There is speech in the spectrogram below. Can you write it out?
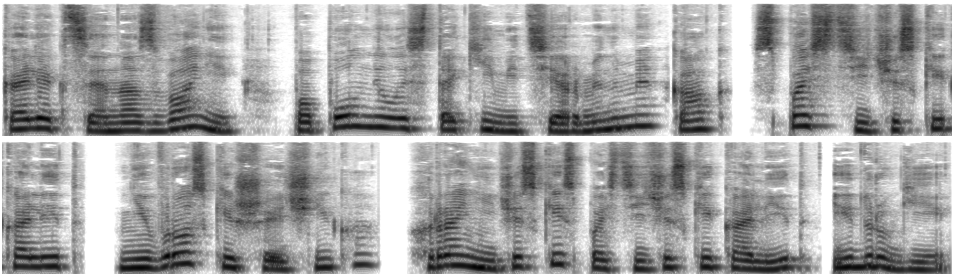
коллекция названий пополнилась такими терминами, как спастический колит, невроз кишечника, хронический спастический колит и другие.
